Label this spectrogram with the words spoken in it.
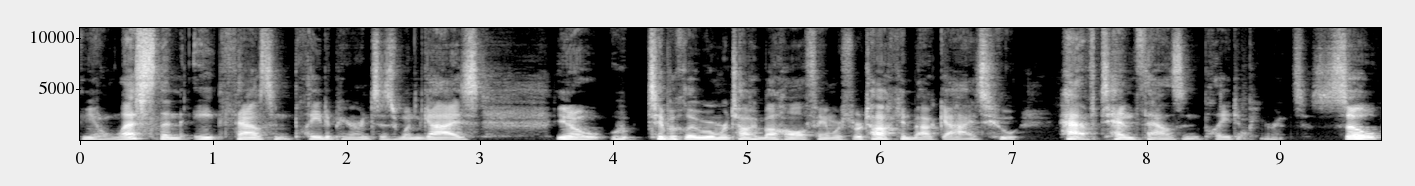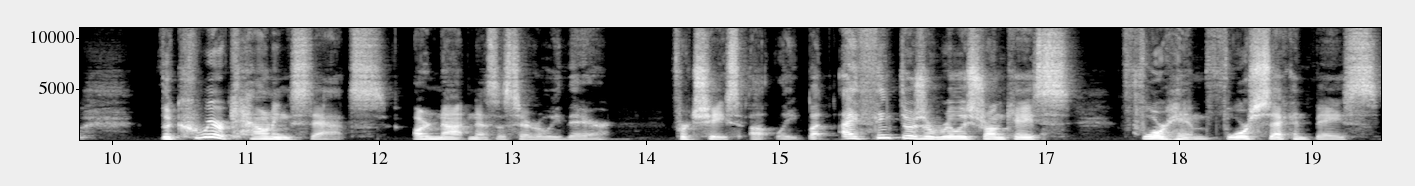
you know, less than 8,000 plate appearances when guys, you know, typically when we're talking about Hall of Famers, we're talking about guys who have 10,000 plate appearances. So the career counting stats are not necessarily there for Chase Utley, but I think there's a really strong case for him for second base.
